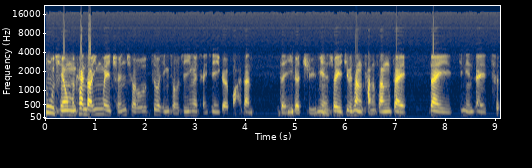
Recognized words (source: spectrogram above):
目前我们看到，因为全球智慧型手机因为呈现一个寡占的一个局面，所以基本上厂商在在今年在测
